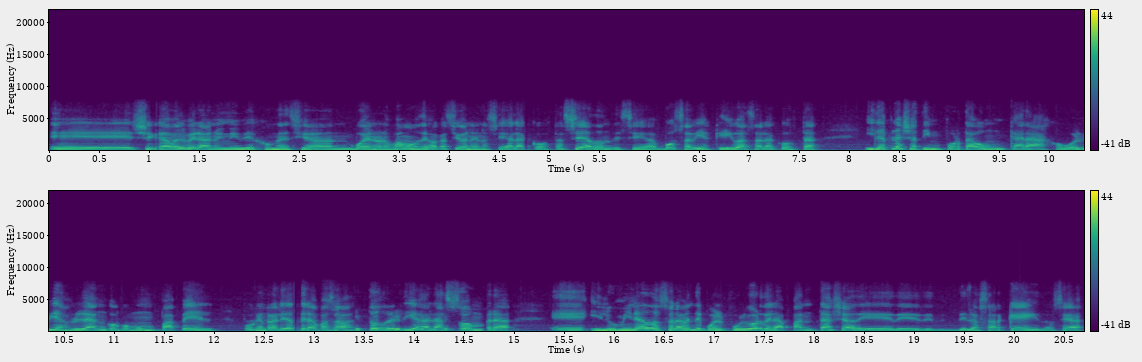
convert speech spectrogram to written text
eh, llegaba el verano y mis viejos me decían, bueno, nos vamos de vacaciones, no sé, a la costa, sea donde sea. Vos sabías que ibas a la costa y la playa te importaba un carajo, volvías blanco como un papel, porque en realidad te la pasabas todo el día a la sombra, eh, iluminado solamente por el fulgor de la pantalla de, de- de- de los arcades. O sea,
